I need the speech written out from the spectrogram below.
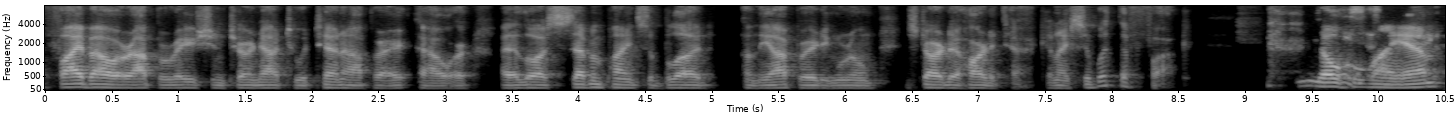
A five-hour operation turned out to a 10 hour. I lost seven pints of blood on the operating room and started a heart attack. And I said, "What the fuck? You know who I am?"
